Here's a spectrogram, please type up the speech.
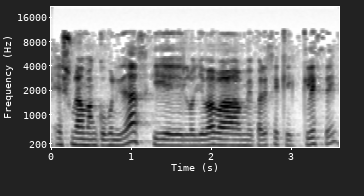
es una mancomunidad que lo llevaba, me parece que Clece.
